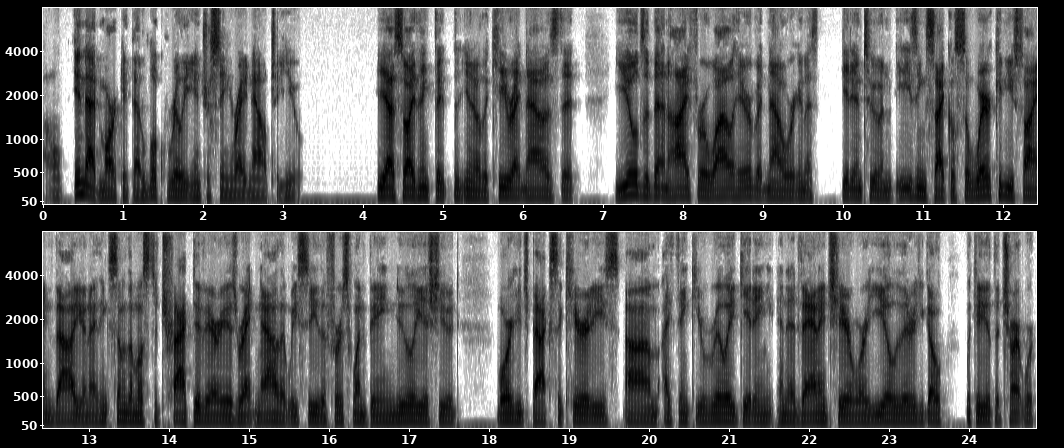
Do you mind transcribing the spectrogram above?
uh, in that market that look really interesting right now to you? Yeah, so I think that you know the key right now is that yields have been high for a while here, but now we're going to get into an easing cycle. So where can you find value? And I think some of the most attractive areas right now that we see, the first one being newly issued mortgage-backed securities. Um, I think you're really getting an advantage here where yield. There you go, looking at the chart where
